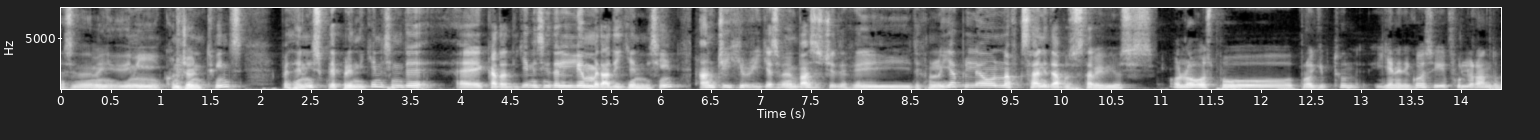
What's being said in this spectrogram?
συνδεδεμένοι δίδυμοι conjoined twins, πεθαίνει είτε πριν την γέννηση είτε ε, κατά την γέννηση είτε λίγο μετά την γέννηση. Αν και οι χειρουργικές επεμβάσεις και η τεχνολογία πλέον αυξάνει τα ποσοστά επιβίωσης. ο λόγος που προκύπτουν γενετικός ή full random;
